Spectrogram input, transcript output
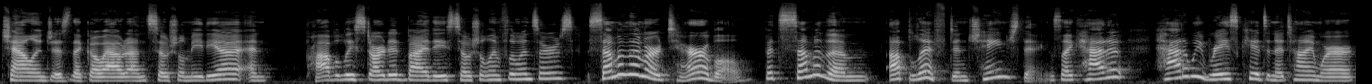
challenges that go out on social media and probably started by these social influencers. Some of them are terrible, but some of them uplift and change things. Like how do how do we raise kids in a time where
